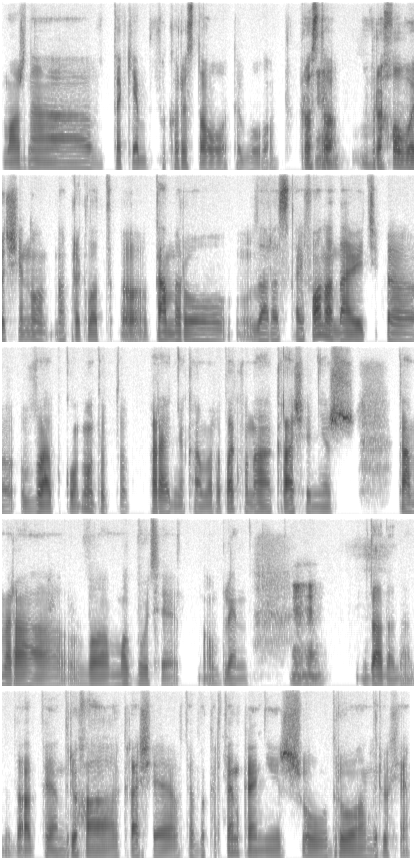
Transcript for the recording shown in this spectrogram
Можна таке використовувати було. Просто mm. враховуючи, ну, наприклад, е, камеру зараз айфона, навіть е, вебку, ну тобто передню камеру, так вона краще, ніж камера в MacBook. Ну, блін. Mm-hmm. Да, да, да, да, да. Ти, Андрюха, краще в тебе картинка, ніж у другого Андрюхи.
